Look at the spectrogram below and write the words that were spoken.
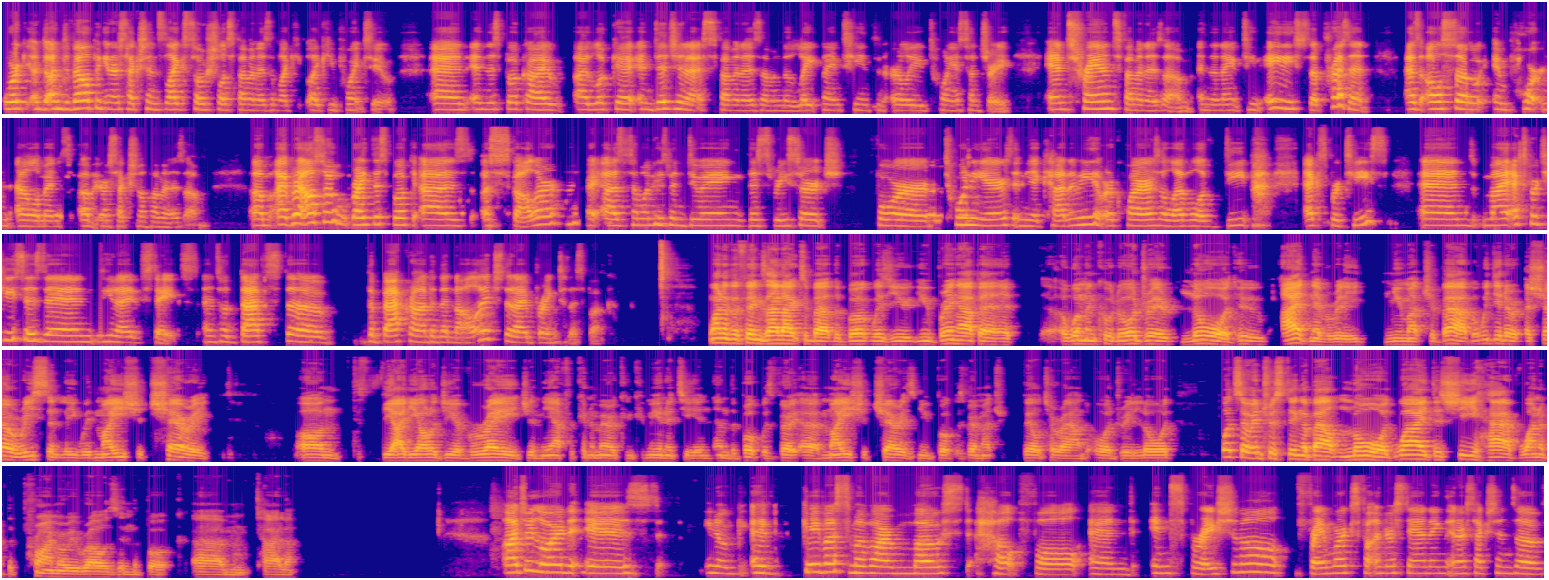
work on developing intersections like socialist feminism like like you point to and in this book i i look at indigenous feminism in the late 19th and early 20th century and trans feminism in the 1980s to the present as also important elements of intersectional feminism um, I, but I also write this book as a scholar, right, as someone who's been doing this research for 20 years in the academy that requires a level of deep expertise and my expertise is in the United States, and so that's the the background and the knowledge that I bring to this book. One of the things I liked about the book was you you bring up a a woman called Audre Lorde, who I had never really knew much about, but we did a, a show recently with Myisha Cherry on the ideology of rage in the African American community, and, and the book was very uh, Myisha Cherry's new book was very much built around Audre Lorde. What's so interesting about Lorde? Why does she have one of the primary roles in the book, um, Kyla? Audre Lorde is, you know, gave us some of our most helpful and inspirational frameworks for understanding the intersections of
